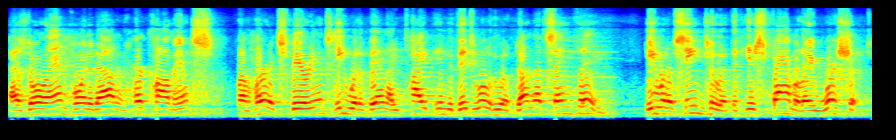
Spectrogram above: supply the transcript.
as Dorian pointed out in her comments, from her experience, he would have been a type individual who have done that same thing. He would have seen to it that his family worshiped,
